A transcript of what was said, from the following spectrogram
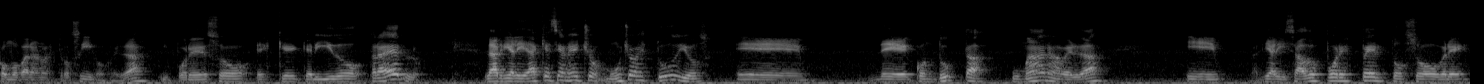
como para nuestros hijos, ¿verdad? Y por eso es que he querido traerlo. La realidad es que se han hecho muchos estudios eh, de conducta humana, ¿verdad? Y realizados por expertos sobre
